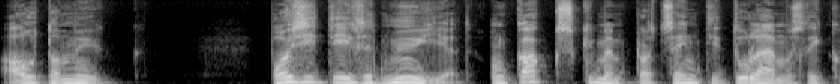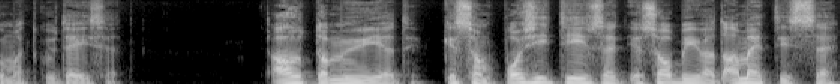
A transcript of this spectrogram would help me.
automüük. Positiivsed müüjad on kakskümmend protsenti tulemuslikumad kui teised automüüjad, kes on positiivsed ja sobivad ametisse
